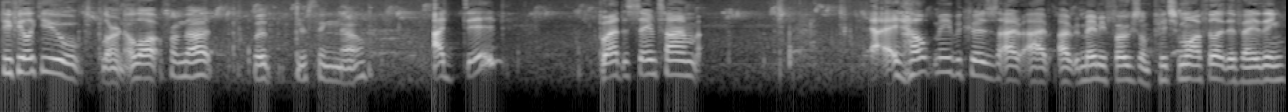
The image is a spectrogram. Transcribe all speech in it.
Do you feel like you learn a lot from that with your singing now? I did, but at the same time, it helped me because I, I, it made me focus on pitch more. I feel like if anything,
